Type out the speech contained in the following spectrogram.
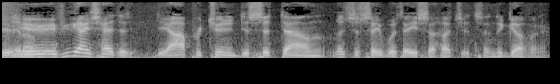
If You know? if you guys had the, the opportunity to sit down, let's just say with Asa Hutchinson, the governor,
